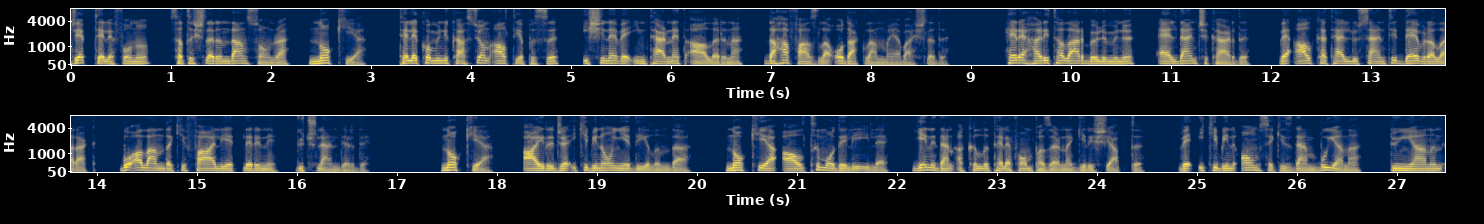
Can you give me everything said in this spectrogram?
Cep telefonu satışlarından sonra Nokia, telekomünikasyon altyapısı, işine ve internet ağlarına daha fazla odaklanmaya başladı. Here haritalar bölümünü elden çıkardı ve Alcatel-Lucent'i devralarak bu alandaki faaliyetlerini güçlendirdi. Nokia, ayrıca 2017 yılında Nokia 6 modeli ile yeniden akıllı telefon pazarına giriş yaptı ve 2018'den bu yana dünyanın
